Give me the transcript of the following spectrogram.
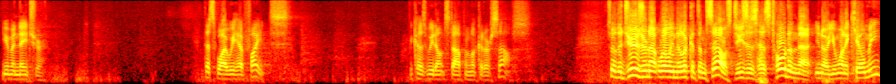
human nature. That's why we have fights, because we don't stop and look at ourselves. So the Jews are not willing to look at themselves. Jesus has told them that. You know, you want to kill me?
